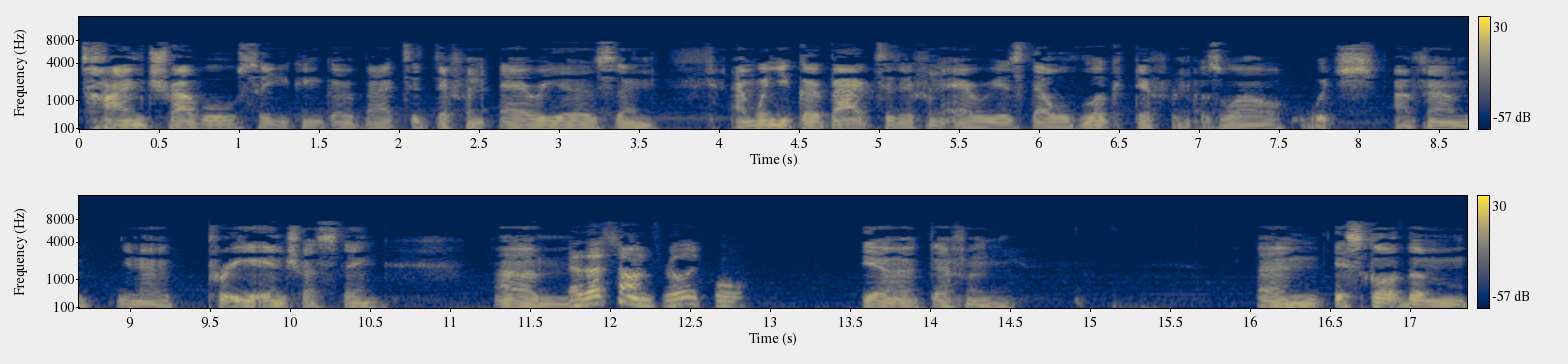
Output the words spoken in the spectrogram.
time travel so you can go back to different areas and, and when you go back to different areas, they'll look different as well, which I found, you know, pretty interesting. Um, Yeah, that sounds really cool. yeah, definitely. And it's got the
